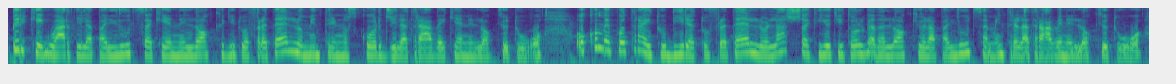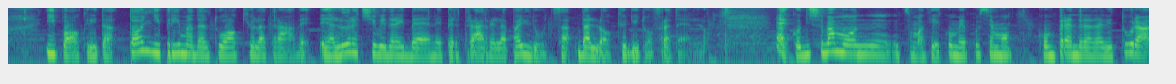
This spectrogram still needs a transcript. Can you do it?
Perché guardi la pagliuzza che è nell'occhio di tuo fratello mentre non scorgi la trave che è nell'occhio tuo? O come potrai tu dire a tuo fratello lascia che io ti tolga tolga dall'occhio la pagliuzza mentre la trave nell'occhio tuo. Ipocrita, togli prima dal tuo occhio la trave e allora ci vedrai bene per trarre la pagliuzza dall'occhio di tuo fratello. Ecco, dicevamo mm, insomma che come possiamo comprendere la lettura,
